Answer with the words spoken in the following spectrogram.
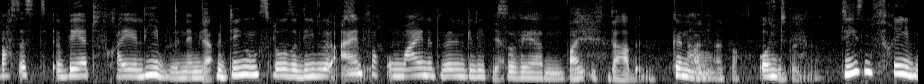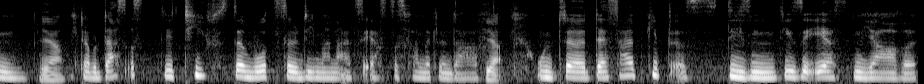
was ist wertfreie Liebe, nämlich ja. bedingungslose Liebe, Absolut. einfach um meinetwillen geliebt ja. zu werden. Weil ich da bin. Genau. Weil ich einfach und bin. Diesen Frieden, Ja. ich glaube, das ist die tiefste Wurzel, die man als erstes vermitteln darf. Ja. Und äh, deshalb gibt es diesen, diese ersten Jahre.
